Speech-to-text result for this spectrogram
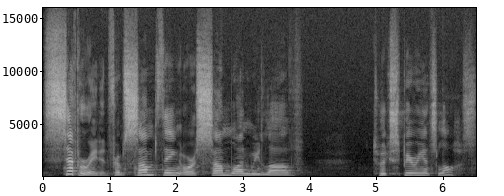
separated from something or someone we love, to experience loss.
